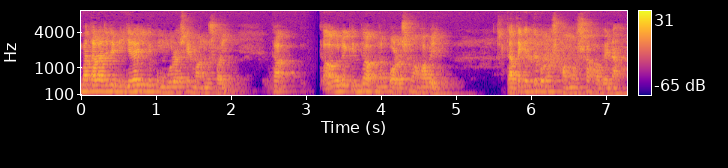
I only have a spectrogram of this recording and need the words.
বা তারা যদি নিজেরাই যদি কুম্ভ রাশির মানুষ হয়, তা, তাহলে কিন্তু আপনার পড়াশোনা হবে। তাতে কিন্তু কোনো সমস্যা হবে না।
